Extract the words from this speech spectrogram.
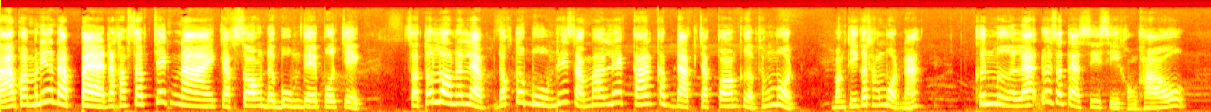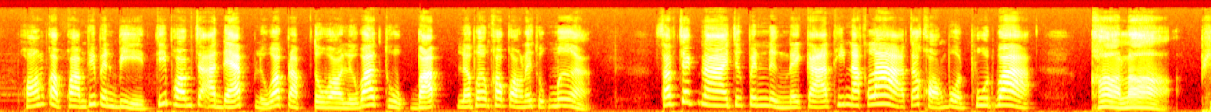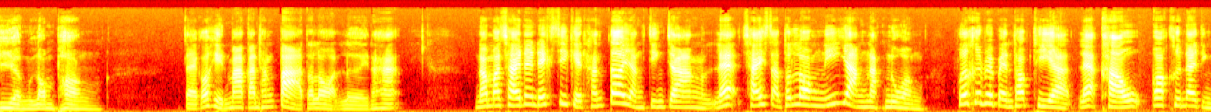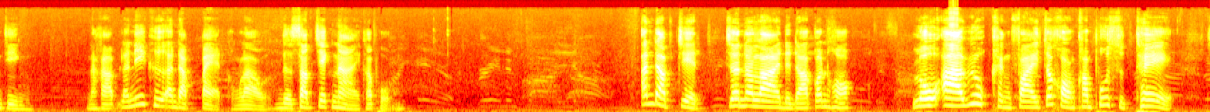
ตามกันมาที่อันดับ 8 นะครับ Subject 9 จากซอง The Boom Day Project สัตว์ทดลองในแลบดรบูมที่สามารถเรียกการ์ดกับดักจากกองเกือบทั้งหมด บางทีก็ทั้งหมดนะ ขึ้นมือและด้วยสแตทสีสีของเขา พร้อมกับความที่เป็นบีดที่พร้อมจะอัดแอปหรือว่าปรับตัวหรือว่าถูกบัฟแล้วเพิ่มเข้ากองได้ทุกเมื่อ Subject 9 จึงเป็นหนึ่งในการ์ดที่นักล่าเจ้าของบทพูดว่า ข้าล่าเพียงลำพัง แต่ก็เห็นมากันทั้งป่าตลอดเลยนะฮะนำมาใช้ในเด็กซีเกตฮันเตอร์อย่างจริงจัง และใช้สัตว์ทดลองนี้อย่างหนักหน่วง เพื่อขึ้นไปเป็นท็อปเทียร์และเขาก็ขึ้นได้จริง ๆ นะครับ และนี่คืออันดับ 8 ของเรา The Subject 9 ครับผม อันดับ 7 General the Dragon Hawk โลอาวิลแข่งไฟเจ้าของคำพูดสุดเท่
